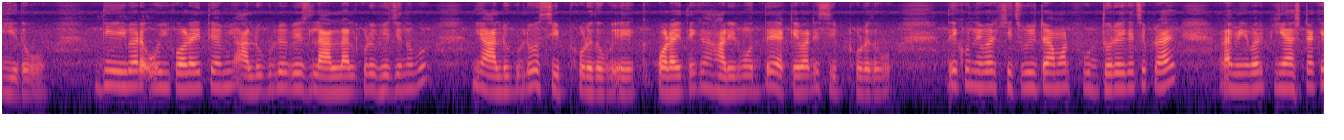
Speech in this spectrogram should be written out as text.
দিয়ে দেবো। দিয়ে এবার ওই কড়াইতে আমি আলুগুলো বেশ লাল লাল করে ভেজে নেব, নিয়ে আলুগুলো শিফট করে দেবো কড়াই থেকে হাঁড়ির মধ্যে একেবারে শিফট করে দেবো। দেখুন, এবার খিচুড়িটা আমার ফুট ধরে গেছে প্রায়, আর আমি এবার পেঁয়াজটাকে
